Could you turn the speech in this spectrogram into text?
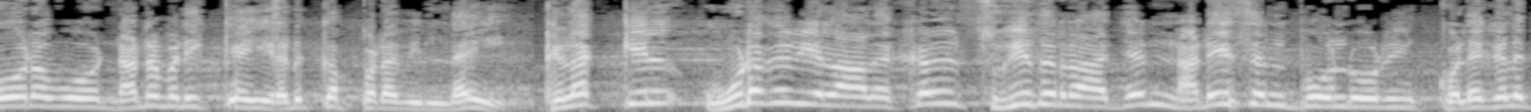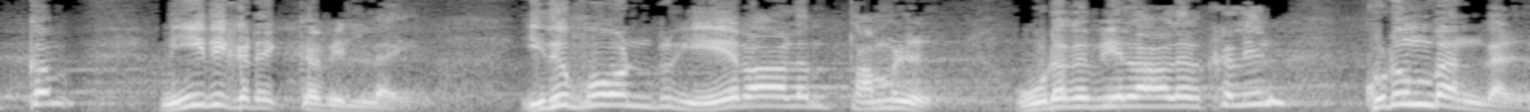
கோரவோ நடவடிக்கை எடுக்கப்படவில்லை. கிழக்கில் ஊடகவியலாளர்கள் சுகிதராஜன் நடேசன் போன்றோரின் கொலைகளுக்கும் நீதி கிடைக்கவில்லை. இதுபோன்று ஏராளம் தமிழ் ஊடகவியலாளர்களின் குடும்பங்கள்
